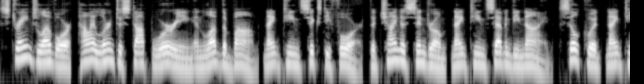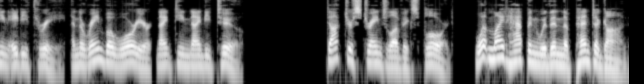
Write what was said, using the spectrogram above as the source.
Strangelove or How I Learned to Stop Worrying and Love the Bomb 1964, The China Syndrome 1979, Silkwood 1983, and The Rainbow Warrior 1992. Dr. Strangelove explored What might happen within the Pentagon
